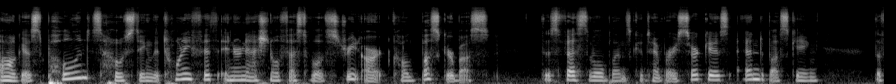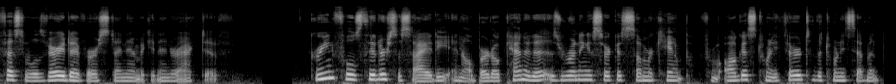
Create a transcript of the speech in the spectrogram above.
August, Poland is hosting the 25th International Festival of Street Art called Busker Bus. This festival blends contemporary circus and busking. The festival is very diverse, dynamic, and interactive. Green Fools Theatre Society in Alberta, Canada is running a circus summer camp from August 23rd to the 27th.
